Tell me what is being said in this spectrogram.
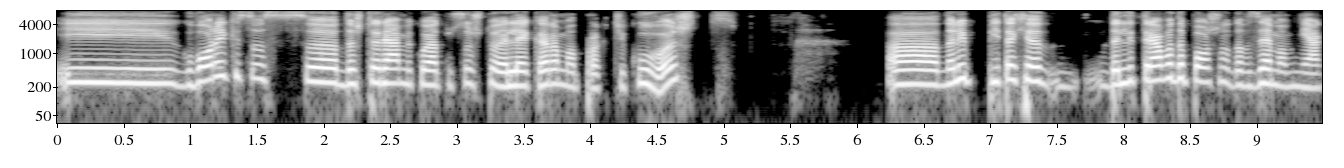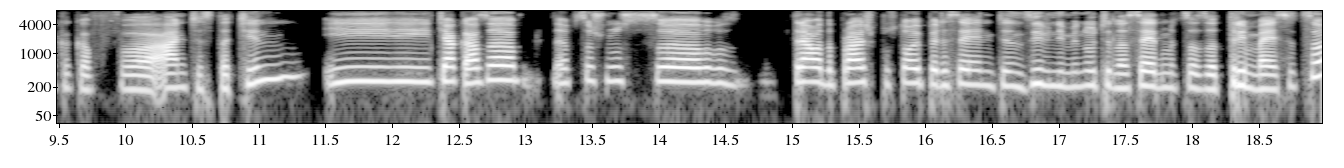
И говорейки с дъщеря ми, която също е лекар, ама практикуващ, а, нали, питах я дали трябва да почна да вземам някакъв антистатин и тя каза, е, всъщност трябва да правиш по 150 интензивни минути на седмица за 3 месеца,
